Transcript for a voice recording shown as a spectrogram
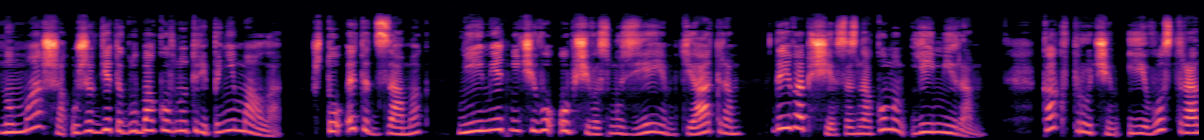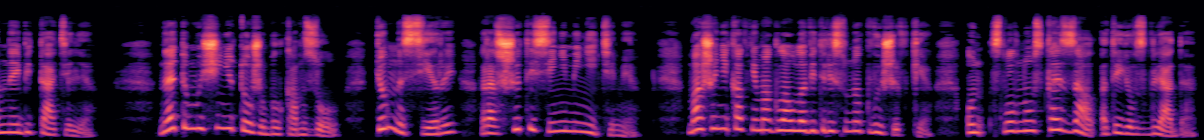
Но Маша уже где-то глубоко внутри понимала, что этот замок не имеет ничего общего с музеем, театром, да и вообще со знакомым ей миром, как, впрочем, и его странные обитатели. На этом мужчине тоже был камзол, темно-серый, расшитый синими нитями. Маша никак не могла уловить рисунок вышивки, он словно ускользал от ее взгляда.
